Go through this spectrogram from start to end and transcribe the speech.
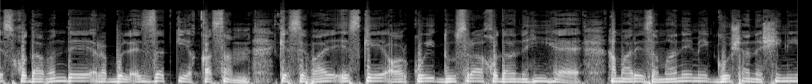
اس خداوند رب العزت کی قسم کہ سوائے اس کے اور کوئی دوسرا خدا نہیں ہے، ہمارے زمانے میں گوشہ نشینی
